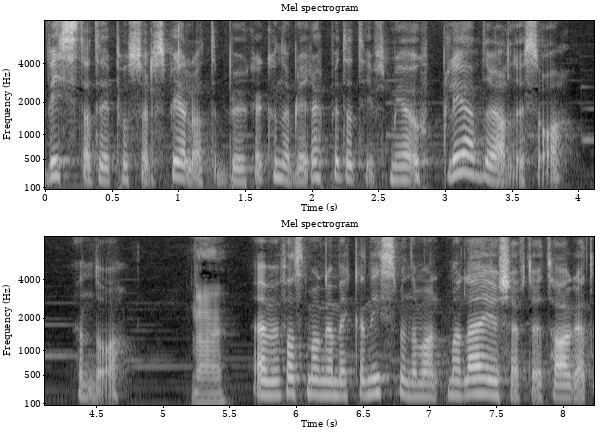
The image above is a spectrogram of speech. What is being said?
visst att det är pusselspel och att det brukar kunna bli repetitivt. Men jag upplevde det aldrig så ändå. Nej. Även fast många mekanismer, när man, man lär sig efter ett tag att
